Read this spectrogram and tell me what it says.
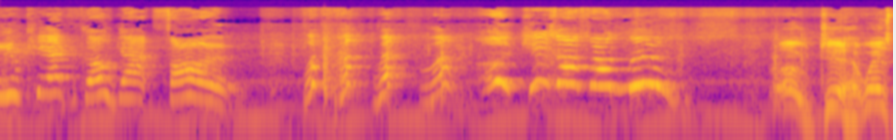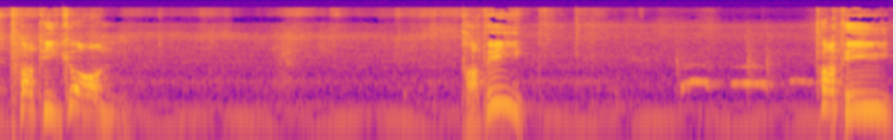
you can't go that far. Whoop, whoop, whoop, whoop. He's off on loose. Oh dear, where's Puppy gone? Puppy? Puppy?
